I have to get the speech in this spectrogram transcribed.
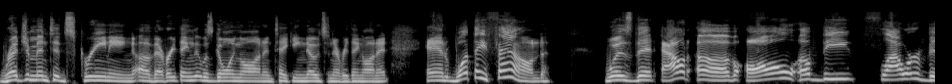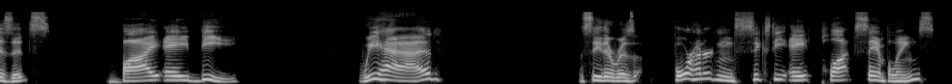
regimented screening of everything that was going on and taking notes and everything on it. And what they found was that out of all of the flower visits by a bee, we had, let's see, there was 468 plot samplings.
